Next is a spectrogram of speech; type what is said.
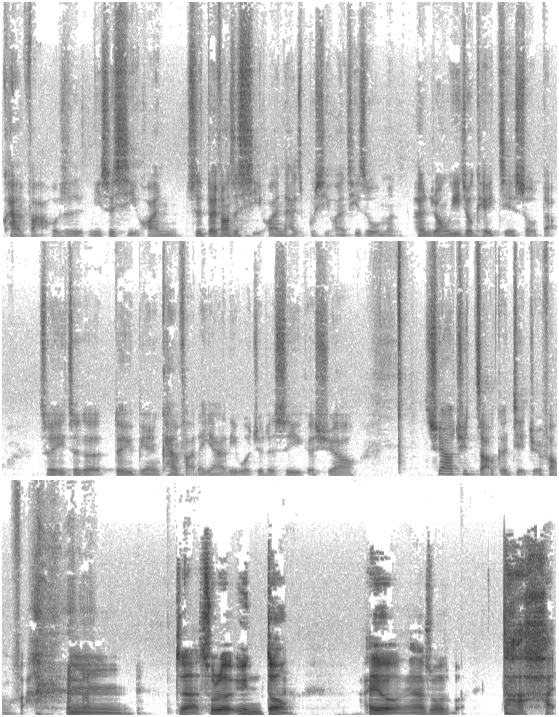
看法，或是你是喜欢，是对方是喜欢的还是不喜欢，其实我们很容易就可以接收到。所以这个对于别人看法的压力，我觉得是一个需要需要去找个解决方法。嗯，对啊，除了运动，还有人家说什么大喊，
